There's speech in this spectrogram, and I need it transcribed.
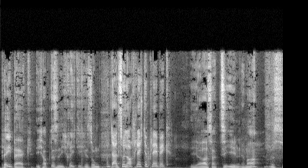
Playback. Ich habe das nicht richtig gesungen. Und dazu noch schlechte Playback. ja, sagt sie eben immer. Das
